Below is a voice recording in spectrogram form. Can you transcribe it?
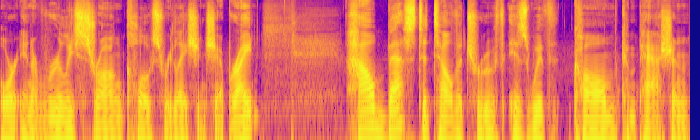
or in a really strong, close relationship, right? How best to tell the truth is with calm compassion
